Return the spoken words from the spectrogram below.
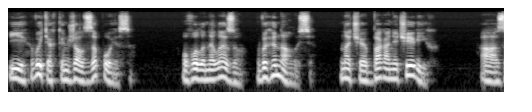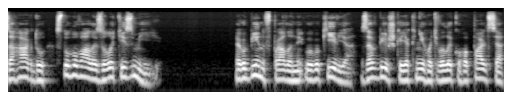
і витяг кинджал з за пояса. Оголене лезо вигиналося, наче баранячий ріг, а за гарду слугували золоті змії. Рубін, вправлений у руків'я, завбільшки, як ніготь великого пальця,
